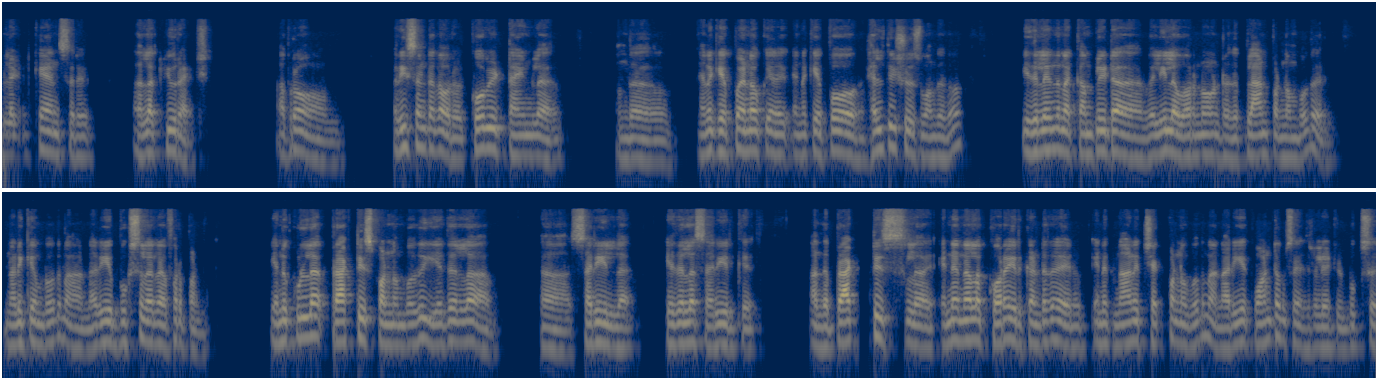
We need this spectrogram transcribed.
பிளட் கேன்சரு அதெல்லாம் க்யூர் ஆயிடுச்சு. அப்புறம் ரீசெண்டாக தான் ஒரு கோவிட் டைமில் அந்த எனக்கு எப்போ என்ன எனக்கு எப்போ ஹெல்த் இஷ்யூஸ் வந்ததோ இதுலேருந்து நான் கம்ப்ளீட்டாக வெளியில் வரணுன்றது பிளான் பண்ணும்போது நினைக்கும் போது நான் நிறைய புக்ஸில் ரெஃபர் பண்ணேன். எனக்குள்ளே ப்ராக்டிஸ் பண்ணும்போது எதெல்லாம் சரியில்லை எதெல்லாம் சரி இருக்கு அந்த ப்ராக்டிஸில் என்னென்னலாம் குறை இருக்குன்றதை எனக்கு எனக்கு நானே செக் பண்ணும்போது நான் நிறைய குவாண்டம் சயின்ஸ் ரிலேட்டட் புக்ஸு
